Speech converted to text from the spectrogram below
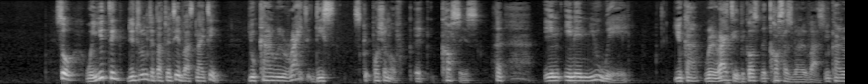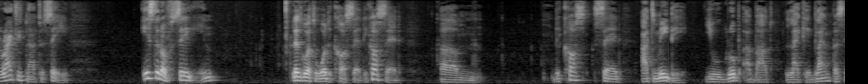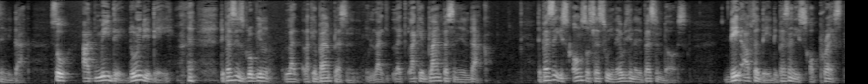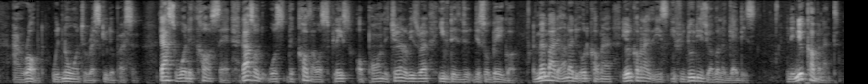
So when you take Deuteronomy chapter 28, verse 19, you can rewrite this portion of uh, curses in in a new way you can rewrite it because the curse has been reversed. You can rewrite it now to say instead of saying let's go back to what the curse said. The curse said um, the curse said at midday you will grope about like a blind person in the dark. So at midday during the day the person is groping like like a blind person like like like a blind person in the dark the person is unsuccessful in everything that the person does. Day after day, the person is oppressed and robbed with no one to rescue the person. That's what the curse said. That's what was the curse that was placed upon the children of Israel if they disobey God. Remember, they're under the old covenant. The old covenant is if you do this, you are going to get this. In the new covenant,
